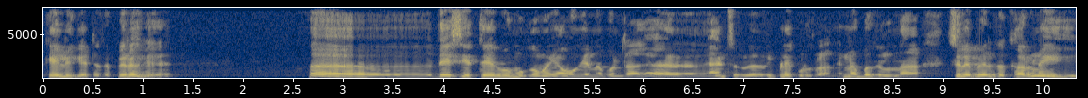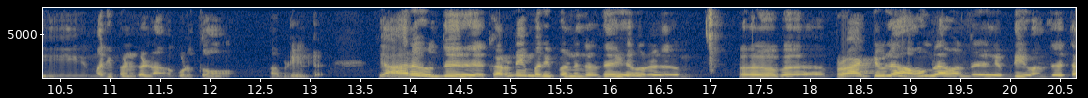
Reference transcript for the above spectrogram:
கேள்வி கேட்டது பிறகு தேசிய தேர்வு முகமை அவங்க என்ன பண்ணுறாங்க ஆன்சர் ரிப்ளை கொடுக்குறாங்க. என்ன பதில்னா சில பேருக்கு கருணை மதிப்பெண்கள் நாங்கள் கொடுத்தோம் அப்படின்ட்டு. யார் வந்து கருணை மதிப்பெண்ணுங்கிறது ஒரு ப்ரோஆக்டிவ்ல அவங்களா வந்து எப்படி வந்து த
